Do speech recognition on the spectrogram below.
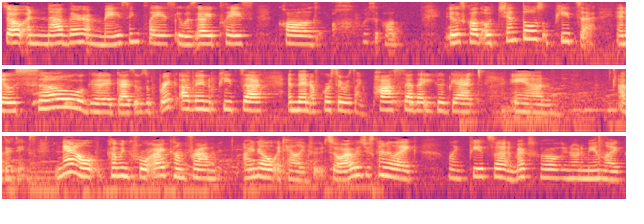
So another amazing place. It was a place called, oh, what's it called? It was called Ochentos Pizza. And it was so good, guys. It was a brick oven pizza. And then, of course, there was like pasta that you could get and other things. Now, coming from where I come from, I know Italian food. So I was just kind of like, like pizza in Mexico, you know what I mean? Like,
